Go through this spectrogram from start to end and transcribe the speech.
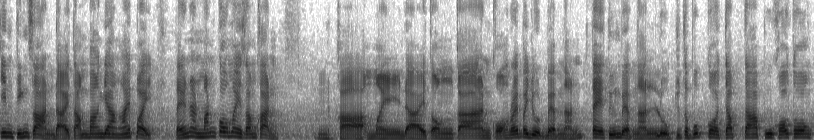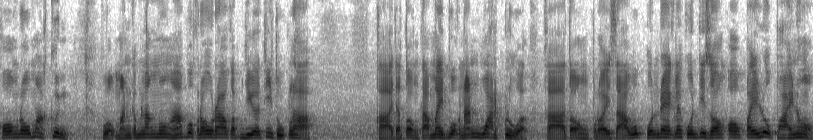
จินถิงซานได้ทำบางอย่างหายไป แต่นั่นมันก็ไม่สำคัญ ข้าไม่ได้ต้องการของไร้ประโยชน์แบบนั้น แต่ถึงแบบนั้นลูกยุทธภพก็จับตาภูเขาทองของเรามากขึ้น พวกมันกำลังมองหาพวกเราราวกับเหยื่อที่ถูกล่าข้าจะต้องทำให้พวกนั้นหวาดกลัวข้าต้องปล่อยสาวกคนแรกและคนที่สองออกไปโลกภายนอก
